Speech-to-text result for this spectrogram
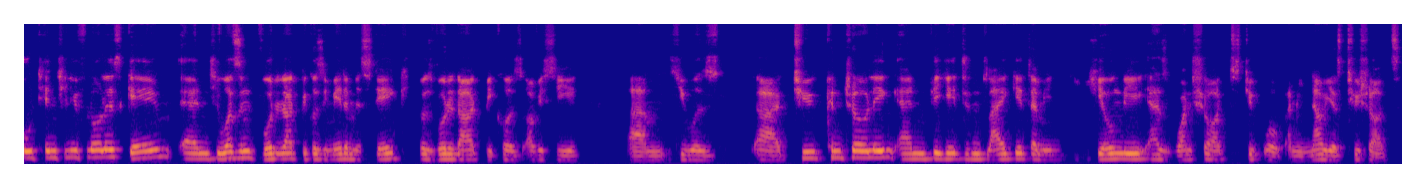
potentially flawless game, and he wasn't voted out because he made a mistake. He was voted out because obviously um, he was uh, too controlling, and PK didn't like it. I mean, he only has one shot to. Well, I mean, now he has two shots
